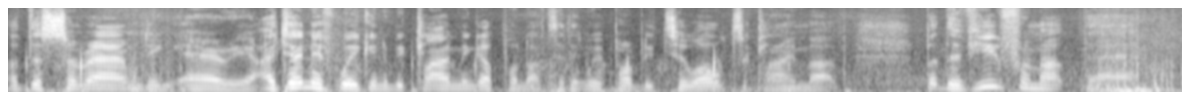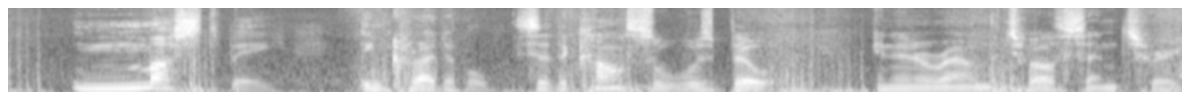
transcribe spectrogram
of the surrounding area. I don't know if we're going to be climbing up or not. I think we're probably too old to climb up. But the view from up there must be incredible. So the castle was built in and around the 12th century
